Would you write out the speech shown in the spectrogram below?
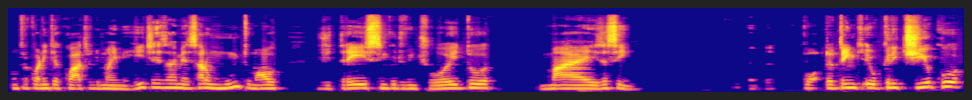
contra 44 do Miami Heat. Eles arremessaram muito mal de 3, 5 de 28, mas assim, eu tenho eu critico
